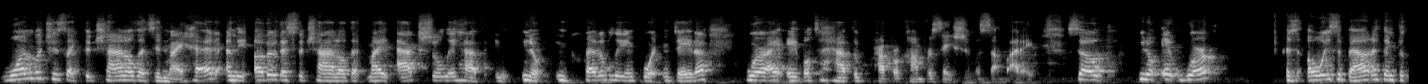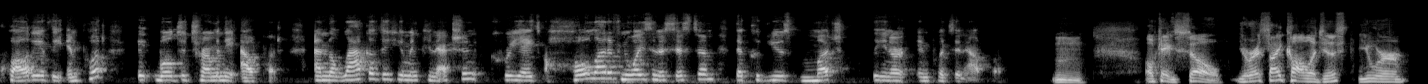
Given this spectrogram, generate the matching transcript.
One, which is like the channel that's in my head, and the other that's the channel that might actually have, you know, incredibly important data where I'm able to have the proper conversation with somebody. So, you know, at work, is always about, I think, the quality of the input. It will determine the output. And the lack of the human connection creates a whole lot of noise in a system that could use much cleaner inputs and output. Mm. Okay, so you're a psychologist. You were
